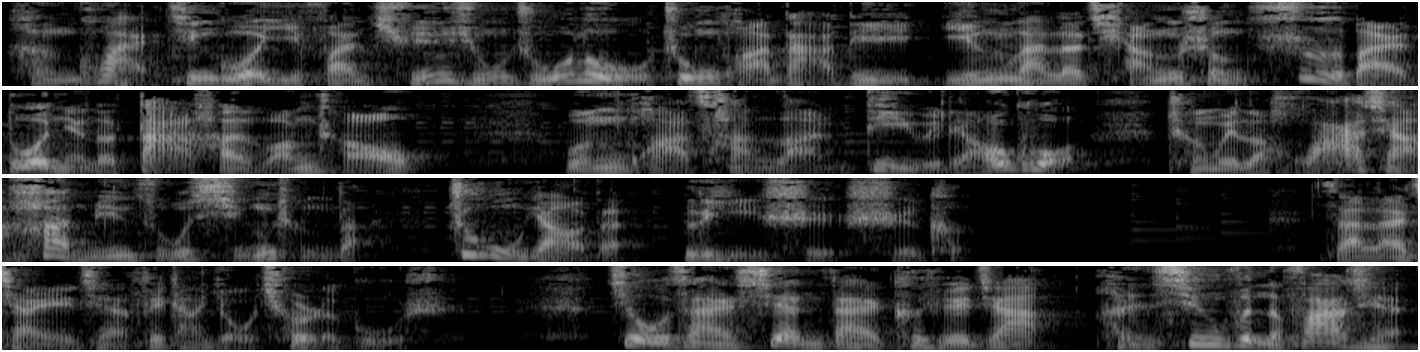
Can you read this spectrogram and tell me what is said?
很快，经过一番群雄逐鹿，中华大地迎来了强盛四百多年的大汉王朝，文化灿烂，地域辽阔，成为了华夏汉民族形成的重要的历史时刻。再来讲一件非常有趣的故事：就在现代科学家很兴奋的发现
